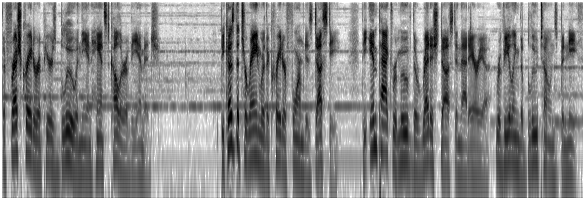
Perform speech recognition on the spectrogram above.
The fresh crater appears blue in the enhanced color of the image. Because the terrain where the crater formed is dusty, the impact removed the reddish dust in that area, revealing the blue tones beneath.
